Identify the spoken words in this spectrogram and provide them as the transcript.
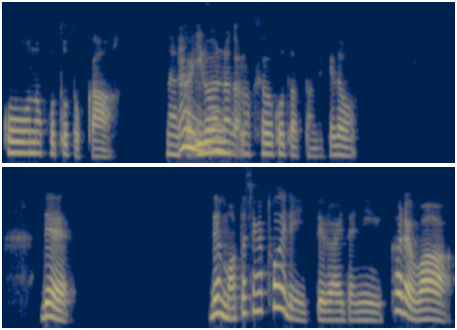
校のこととか、なんかいろいろな、なんかそういうことだったんだけど、で、でも私がトイレに行ってる間に、彼は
